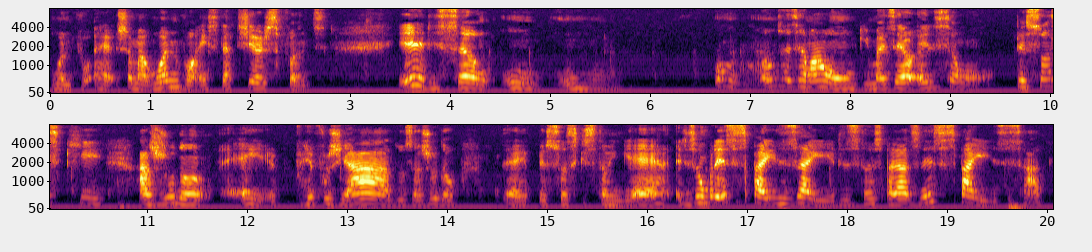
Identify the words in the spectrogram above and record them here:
One, é, chama One Voice, da Tears Fund. Eles são um, um, não sei se é uma ONG, mas é, eles são pessoas que ajudam é, refugiados, ajudam é, pessoas que estão em guerra, eles vão para esses países aí, eles estão espalhados nesses países, sabe?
